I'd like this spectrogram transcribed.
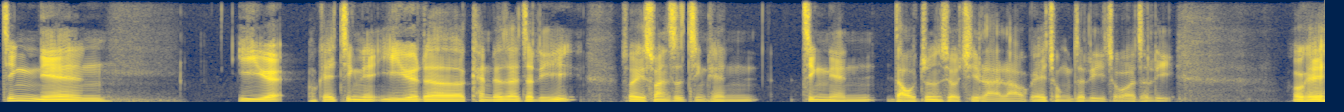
今年一月，OK，今年一月的 candle 在这里，所以算是今天今年倒准手起来了，OK，从这里走到这里，OK，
